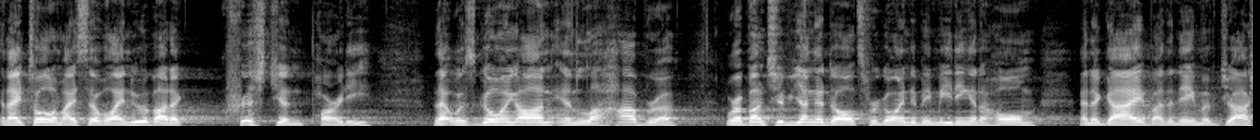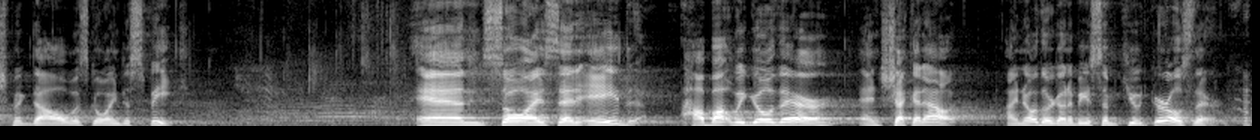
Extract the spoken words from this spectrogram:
And I told him, I said, Well, I knew about a Christian party that was going on in La Habra where a bunch of young adults were going to be meeting in a home and a guy by the name of Josh McDowell was going to speak. And so I said, Aid, how about we go there and check it out? I know there are going to be some cute girls there.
